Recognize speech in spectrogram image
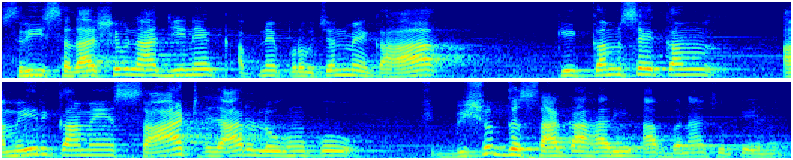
श्री सदाशिवनाथ जी ने अपने प्रवचन में कहा कि कम से कम अमेरिका में साठ हज़ार लोगों को विशुद्ध शाकाहारी आप बना चुके हैं।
